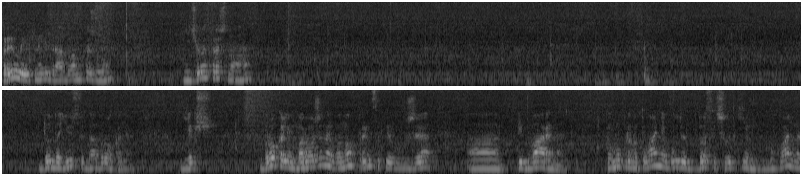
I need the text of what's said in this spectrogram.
прилипне відразу вам кажу. Нічого страшного. Додаю сюди брокколі. Якщо брокколі морожене, воно в принципі вже а, підварене. Тому приготування буде досить швидким, буквально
